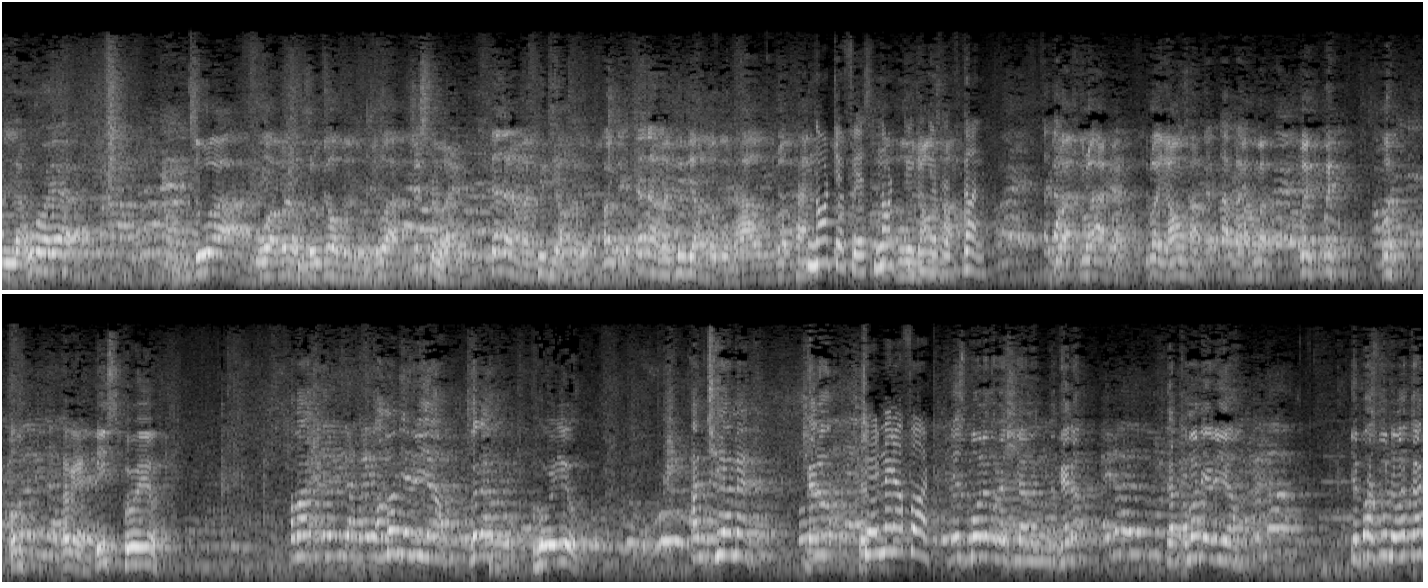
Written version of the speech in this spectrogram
Lẩu thôi à. doa uoamă rău, rugă-o pe doa. Just for light. Okay. Not your face, not taking your face. Gun. 喂喂喂喂喂喂，OK. This who are you? Come on, come on, Area. Up. Who are you? I'm chairman. Get up. Chairman of what? This bowling Russia man. Get up. Come on, area. ये पासपोर्ट नवा कर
